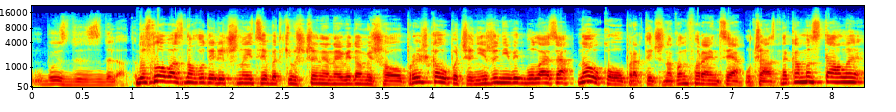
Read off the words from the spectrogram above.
будь з Деляти. До слова, з нагоди річниці батьківщини найвідомішого опришка у Печеніжині відбулася науково-практична конференція. Учасниками стали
